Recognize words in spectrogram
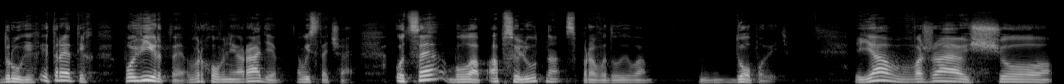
других і третіх, повірте, Верховній Раді вистачає. Оце була б абсолютно справедлива доповідь. Я вважаю, що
